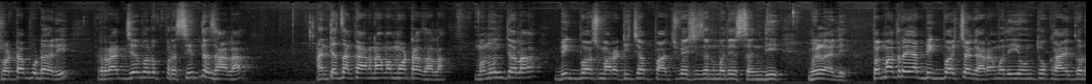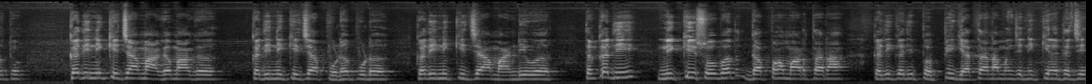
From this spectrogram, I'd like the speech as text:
छोटा पुढारी राज्यभर प्रसिद्ध झाला आणि त्याचा कारनामा मोठा झाला. म्हणून त्याला बिग बॉस मराठीच्या पाचव्या सीझनमध्ये संधी मिळाली. पण मात्र या बिग बॉसच्या घरामध्ये येऊन तो काय करतो? कधी निक्कीच्या मागं मागं कधी निक्कीच्या पुढं पुढं कधी निक्कीच्या मांडीवर तर कधी निक्कीसोबत गप्पा मारताना कधी कधी पप्पी घेताना म्हणजे निक्कीनं त्याची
